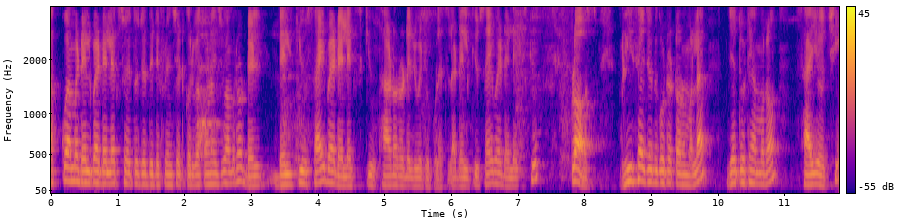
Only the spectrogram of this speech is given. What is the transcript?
ଆକୁ ଆମେ ଡେଲ୍ ବାଇ ଡେଲ୍ ଏକ୍ସ ସହିତ ଯଦି ଡିଫରେନ୍ସିଏଟ୍ କରିବା କ'ଣ ହେଇଯିବ ଆମର ଡେଲ୍ ଡେଲ୍ କ୍ୟୁ ସାଇ ବାଇ ଡେଲ୍ ଏକ୍ସ କ୍ୟୁ ଥାର୍ଡ଼ ଅର୍ଡ଼ର ଡେରିଭେଟିଭ୍ ପଳେଇ ଆସିଲା ଡେଲ୍ Q psi by del X Q plus V psi ଯଦି ଗୋଟେ ଟର୍ମ ହେଲା ଯେହେତୁ ଏଠି ଆମର ସାଇ ଅଛି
